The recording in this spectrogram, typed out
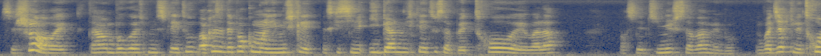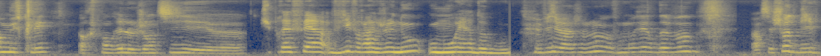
c'est chaud en vrai. T'as un beau gosse musclé et tout. Après ça dépend comment il est musclé. Parce que s'il est hyper musclé et tout, ça peut être trop et voilà. Alors si les petits muscles ça va, mais bon. On va dire qu'il est trop musclé. Alors je prendrais le gentil et... Euh, tu préfères vivre à genoux ou mourir debout Vivre à genoux ou mourir debout Alors c'est chaud de vivre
